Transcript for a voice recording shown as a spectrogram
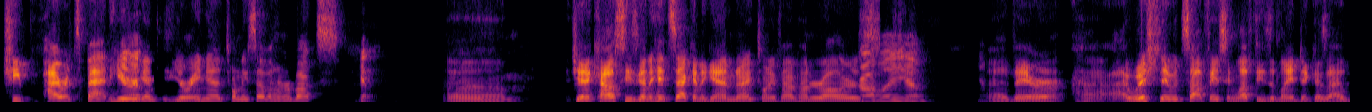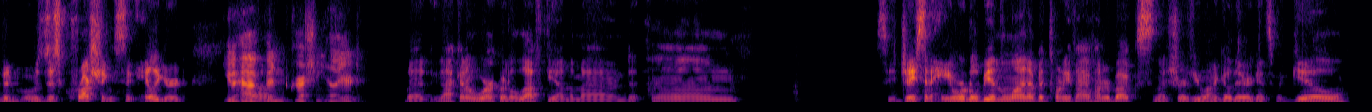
cheap Pirates bat here yep. against Urena, twenty seven hundred bucks. Yep. Um, Janikowski's going to hit second again, right? Twenty five hundred dollars. Probably, yeah. Yep. Uh, there, uh, I wish they would stop facing lefties Atlantic because I've been was just crushing Hilliard you have um, been crushing Hilliard, but not going to work with a lefty on the mound. Um, see, Jason Heyward will be in the lineup at twenty five hundred bucks. I'm Not sure if you want to go there against McGill.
